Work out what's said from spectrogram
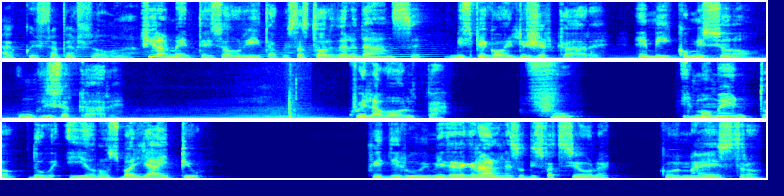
a questa persona. Finalmente esaurita questa storia delle danze, mi spiegò il ricercare e mi commissionò un ricercare. Quella volta fu il momento dove io non sbagliai più. Quindi lui mi diede grande soddisfazione come maestro.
